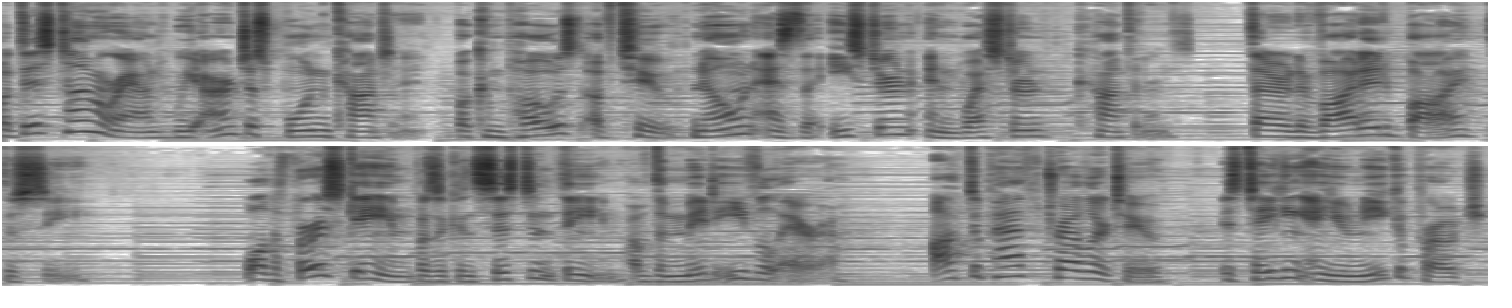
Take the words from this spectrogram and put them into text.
but this time around we aren't just one continent, but composed of two, known as the Eastern and Western continents, that are divided by the sea. While the first game was a consistent theme of the medieval era, Octopath Traveler 2 is taking a unique approach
